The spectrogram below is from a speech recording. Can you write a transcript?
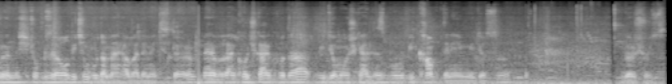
Buranın ışığı çok güzel olduğu için burada merhaba demek istiyorum. Merhaba ben Koç Karko'da videoma hoş geldiniz. Bu bir kamp deneyim videosu. Görüşürüz.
